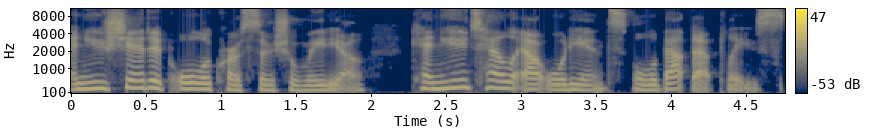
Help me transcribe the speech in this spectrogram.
and you shared it all across social media. Can you tell our audience all about that, please?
